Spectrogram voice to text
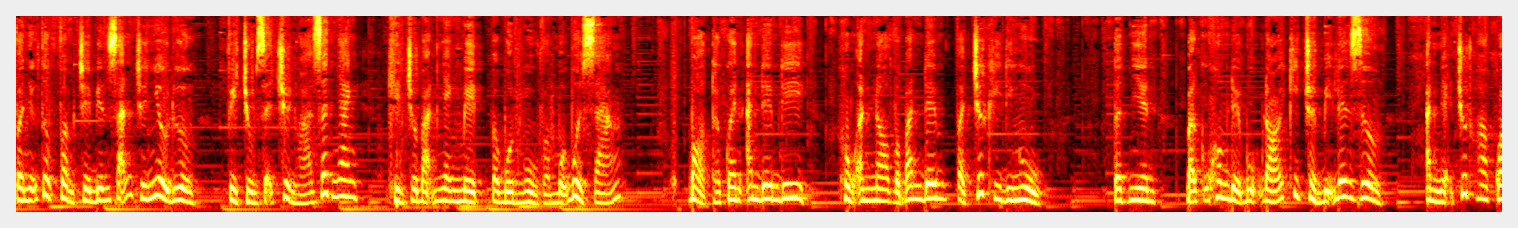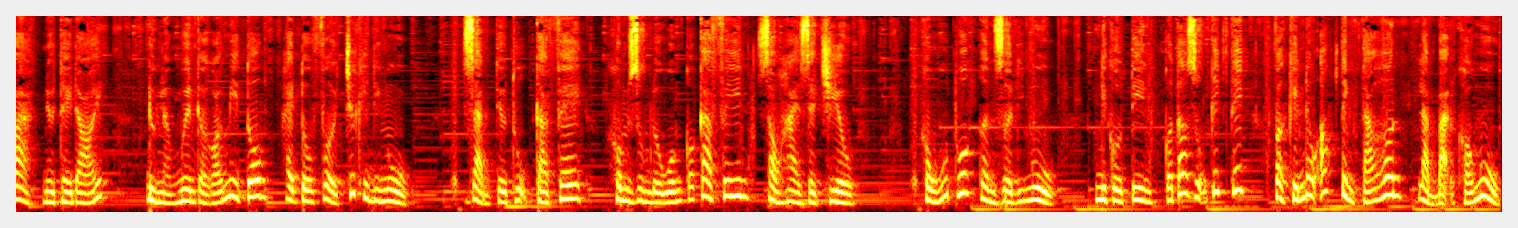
và những thực phẩm chế biến sẵn chứa nhiều đường vì chúng sẽ chuyển hóa rất nhanh, khiến cho bạn nhanh mệt và buồn ngủ vào mỗi buổi sáng. Bỏ thói quen ăn đêm đi, không ăn no vào ban đêm và trước khi đi ngủ. Tất nhiên, bạn cũng không để bụng đói khi chuẩn bị lên giường, ăn nhẹ chút hoa quả nếu thấy đói. Đừng làm nguyên cả gói mì tôm hay tô phở trước khi đi ngủ. Giảm tiêu thụ cà phê, không dùng đồ uống có caffeine sau 2 giờ chiều. Không hút thuốc gần giờ đi ngủ. Nicotine có tác dụng kích thích và khiến đầu óc tỉnh táo hơn làm bạn khó ngủ.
